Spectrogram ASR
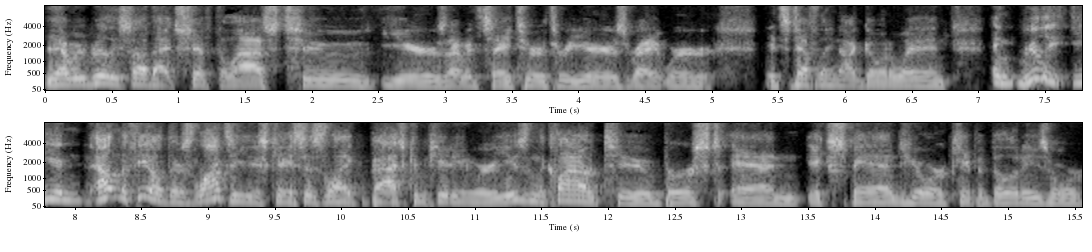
Yeah, we really saw that shift the last two years, I would say two or three years, right? Where it's definitely not going away. And and really, Ian, out in the field, there's lots of use cases like batch computing where you're using the cloud to burst and expand your capabilities or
